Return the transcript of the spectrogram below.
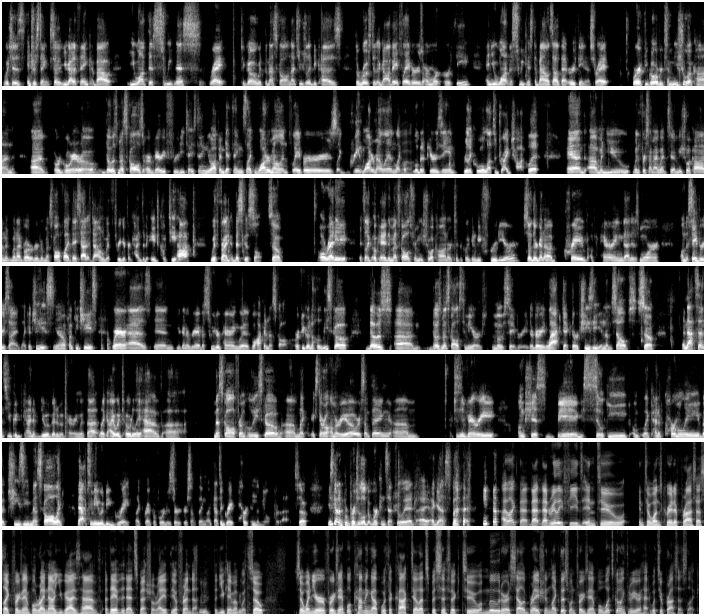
which is interesting. So you got to think about you want this sweetness, right, to go with the mezcal, and that's usually because the roasted agave flavors are more earthy, and you want a sweetness to balance out that earthiness, right? Where if you go over to Michoacan, uh, or Guerrero, those mezcals are very fruity tasting. You often get things like watermelon flavors, like green watermelon, like wow. a little bit of pyrazine, really cool, lots of dried chocolate. And uh, when you, when the first time I went to Michoacan, when I brought ordered a mezcal flight, they sat it down with three different kinds of aged cotija with fried hibiscus salt. So already it's like, okay, the mezcals from Michoacan are typically going to be fruitier. So they're going to crave a pairing that is more on the savory side, like a cheese, you know, a funky cheese. Whereas in you're going to have a sweeter pairing with Oaxacan mezcal, or if you go to Jalisco, those um, those mezcals to me are the most savory. They're very lactic. They're cheesy in themselves. So in that sense, you could kind of do a bit of a pairing with that. Like I would totally have uh, mezcal from Jalisco, um, like Estero Amarillo or something, um, which is a very unctuous, big, silky, um, like kind of caramely but cheesy mezcal. Like that to me would be great, like right before dessert or something. Like that's a great part in the meal for that. So he's got to approach it a little bit more conceptually, I, I, I guess. But you know. I like that. That that really feeds into into one's creative process. Like for example, right now you guys have a Day of the Dead special, right? The ofrenda mm-hmm. that you came up mm-hmm. with. So so when you're, for example, coming up with a cocktail that's specific to a mood or a celebration, like this one, for example, what's going through your head? What's your process like?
